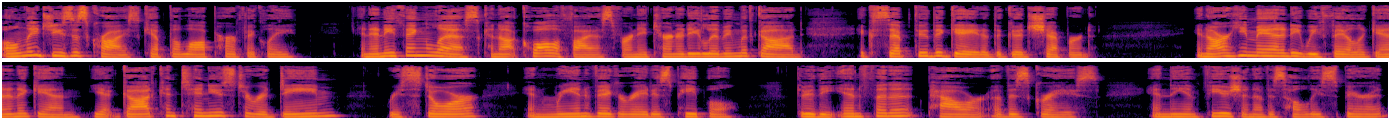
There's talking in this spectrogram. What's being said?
Only Jesus Christ kept the law perfectly, and anything less cannot qualify us for an eternity living with God except through the gate of the Good Shepherd. In our humanity, we fail again and again, yet God continues to redeem, restore, and reinvigorate His people through the infinite power of His grace and the infusion of His Holy Spirit.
